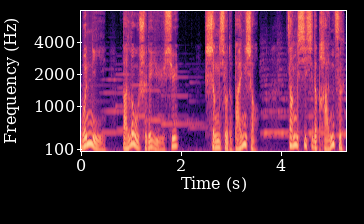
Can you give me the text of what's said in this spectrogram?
温妮把漏水的雨靴、生锈的扳手、脏兮兮的盘子、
